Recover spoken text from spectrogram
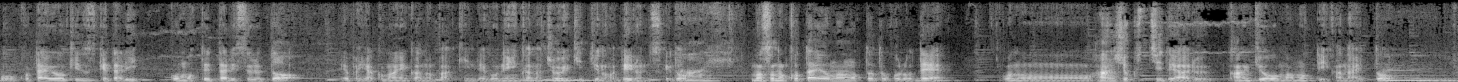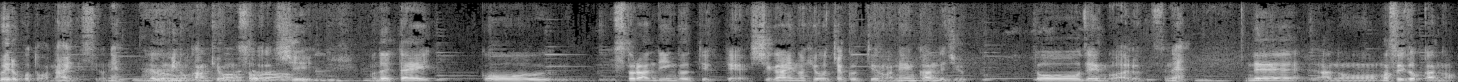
こう個体を傷つけたりこう持ってったりするとやっぱ100万円以下の罰金で5年以下の懲役っていうのが出るんですけど、はい。まあ、その個体を守ったところでこの繁殖地である環境を守っていかないと増えることはないですよね。で海の環境もそうだし、まあ、大体こうストランディングって言って死骸の漂着っていうのが年間で10頭前後あるんですね。であの、まあ、水族館の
